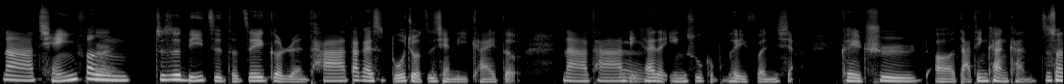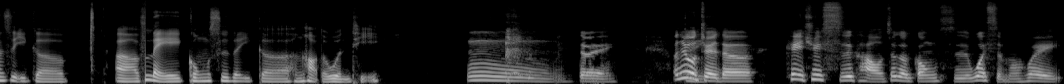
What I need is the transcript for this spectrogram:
那前一份就是离职的这个人，他大概是多久之前离开的？那他离开的因素可不可以分享？嗯、可以去呃打听看看，这算是一个呃雷公司的一个很好的问题。嗯，对，而且我觉得可以去思考这个公司为什么会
